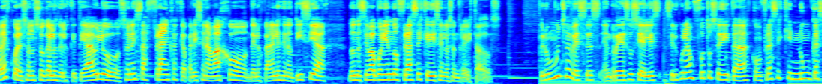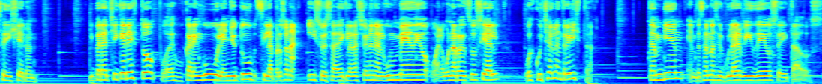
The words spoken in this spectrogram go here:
¿Sabes cuáles son los zócalos de los que te hablo? Son esas franjas que aparecen abajo de los canales de noticia donde se va poniendo frases que dicen los entrevistados. Pero muchas veces en redes sociales circulan fotos editadas con frases que nunca se dijeron. Y para chequear esto, podés buscar en Google, en YouTube, si la persona hizo esa declaración en algún medio o alguna red social, o escuchar la entrevista. También empezaron a circular videos editados.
